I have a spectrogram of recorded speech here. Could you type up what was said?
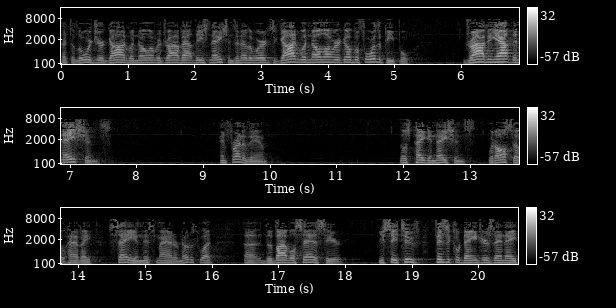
that the Lord your God would no longer drive out these nations. In other words, God would no longer go before the people, driving out the nations in front of them. Those pagan nations would also have a say in this matter. Notice what uh, the Bible says here. You see two physical dangers and a,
